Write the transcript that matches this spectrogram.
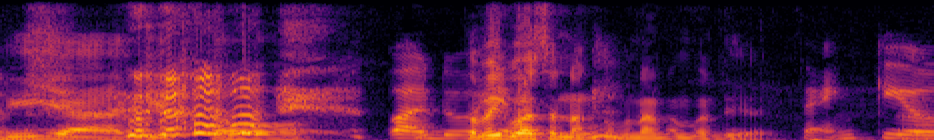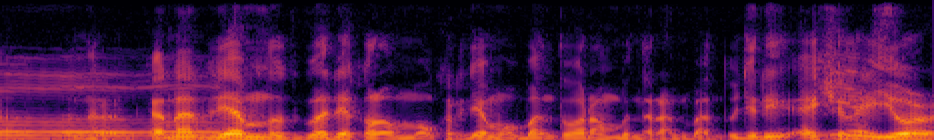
iya, gitu. Waduh. Tapi iya. gua senang temenan sama dia. Thank you. Beneran. Karena dia menurut gua dia kalau mau kerja mau bantu orang beneran bantu. Jadi actually Iya sih. you're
